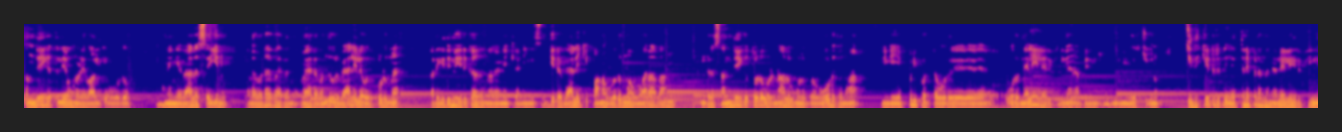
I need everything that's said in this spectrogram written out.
சந்தேகத்திலேயே உங்களுடைய வாழ்க்கை ஓடும். நீங்கள் வேலை செய்யணும். அதை விட வேறு வேறு வந்து ஒரு வேலையில் ஒரு கொடுமை. வேறு எதுவுமே இருக்காதுன்னு நான் நினைக்கிறேன். நீங்கள் செய்கிற வேலைக்கு பணம் வருமா வராதான்ற சந்தேகத்தோடு ஒரு நாள் உங்களுக்கு ஓடுதுன்னா நீங்கள் எப்படிப்பட்ட ஒரு ஒரு நிலையில் இருக்கீங்க அப்படின்னு நீங்கள் யோசிச்சுக்கணும். இது கேட்டுருக்க எத்தனை பேர் அந்த நிலையில் இருக்கீங்க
